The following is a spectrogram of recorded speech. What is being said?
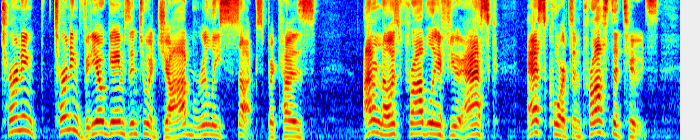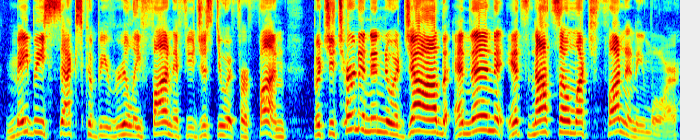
turning turning video games into a job really sucks because, I don't know, it's probably if you ask escorts and prostitutes, maybe sex could be really fun if you just do it for fun, but you turn it into a job, and then it's not so much fun anymore.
